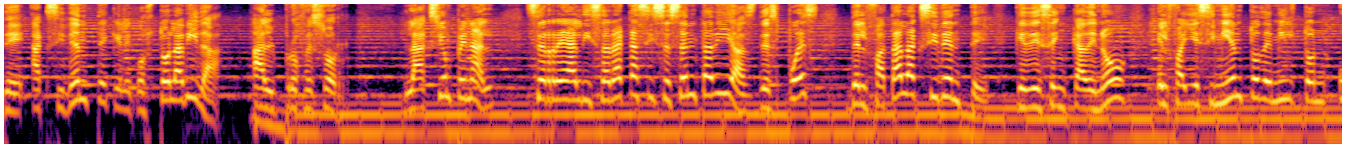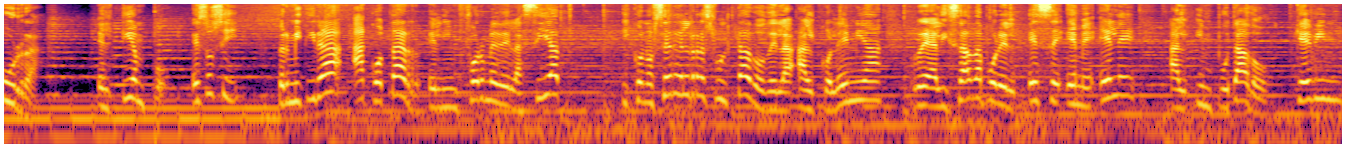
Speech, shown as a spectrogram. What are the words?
de accidente que le costó la vida al profesor. La acción penal se realizará casi 60 días después del fatal accidente que desencadenó el fallecimiento de Milton Urra. El tiempo, eso sí, permitirá acotar el informe de la CIAT y conocer el resultado de la alcoholemia realizada por el SML al imputado Kevin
